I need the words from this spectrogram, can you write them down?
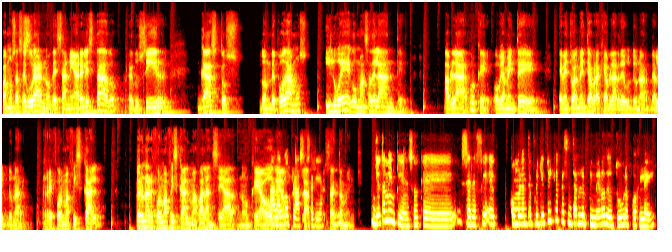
Vamos a asegurarnos de sanear el Estado, reducir gastos donde podamos y luego, más adelante, hablar, porque obviamente, eventualmente habrá que hablar de, una, de una reforma fiscal pero una reforma fiscal más balanceada, ¿no? Que ahora a largo plazo, sería. Exactamente. Yo también pienso que se refiere, eh, como el anteproyecto hay que presentarlo el primero de octubre por ley,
